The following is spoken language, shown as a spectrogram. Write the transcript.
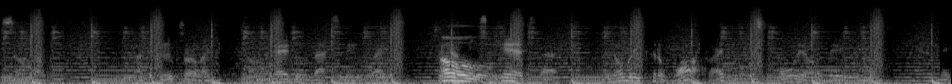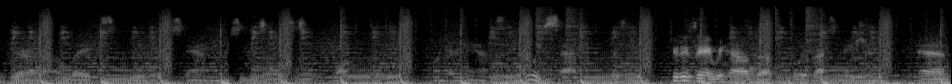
some like uh, groups are like um, they don't vaccinate, right? Oh. these kids that normally could have walked, right? Because of polio, they make their uh, legs able to stand. You see these kids walk on their hands. It's really sad. It's- To this day, we have the polio vaccination, and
